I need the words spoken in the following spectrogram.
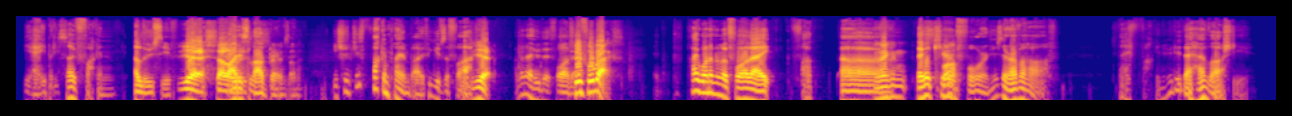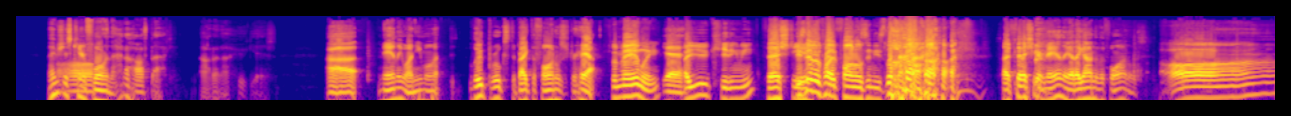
yeah, but he's so fucking elusive. Yeah, so I just love so Brimson. You should just fucking play them both. Who gives a fuck? Yeah, I don't know who they're five two eight. fullbacks. Play one of them at five eight. Fuck. Uh, and they can. They got Kieran. Foran, and who's their other half? They fucking who did they have last year? Maybe it's just Kieran Oh. Foran, and they had a halfback. I don't know who cares. Uh, Manly one, you might Luke Brooks to break the finals drought. for Manly. Yeah, Are you kidding me? first year. He's never played finals in his life. so first year at Manly, are they going to the finals? oh.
